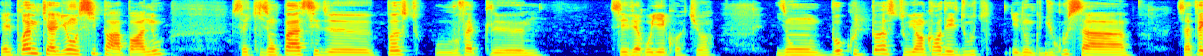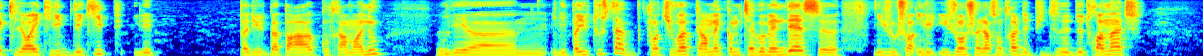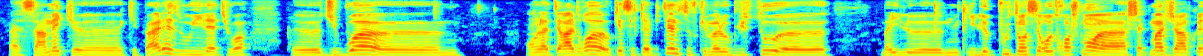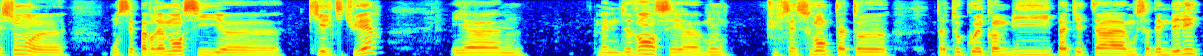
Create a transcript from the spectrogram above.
Et le problème qu'a Lyon aussi par rapport à nous, c'est qu'ils ont pas assez de postes où en fait c'est verrouillé quoi, tu vois. Ils ont beaucoup de postes où il y a encore des doutes et donc du coup ça ça fait que leur équilibre d'équipe, il est pas du bah, par contrairement à nous, Mm. il est euh, il est pas du tout stable. Quand tu vois que un mec comme Thiago Mendes, euh, il joue il, il joue en charnière centrale depuis 2-3 matchs. bah, c'est un mec euh, qui est pas à l'aise où il est, tu vois. Euh, Dubois, euh, en latéral droit, ok, c'est le capitaine, sauf que Mal Augusto, bah, il, le, il le pousse dans ses retranchements à, chaque match, j'ai l'impression. on sait pas vraiment si qui est le titulaire. Et même devant, c'est bon, tu sais souvent que t'as, to, t'as Toko Ekambi, Paqueta, Moussa Dembélé.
